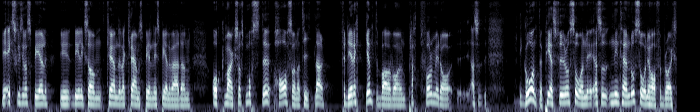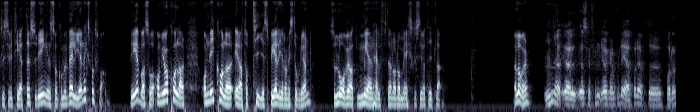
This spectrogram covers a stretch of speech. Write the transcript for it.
Det är exklusiva spel, det är, det är liksom crème de la crème-spelen i spelvärlden. Och Microsoft måste ha sådana titlar. För det räcker inte bara att vara en plattform idag. Alltså, det går inte. PS4 och Sony, alltså Nintendo och Sony har för bra exklusiviteter så det är ingen som kommer välja en Xbox One. Det är bara så. Om jag kollar, om ni kollar era topp 10 spel genom historien, så lovar jag att mer än hälften av dem är exklusiva titlar. Jag lovar. Mm, jag, jag, jag, ska fun- jag kan fundera på det efter podden.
